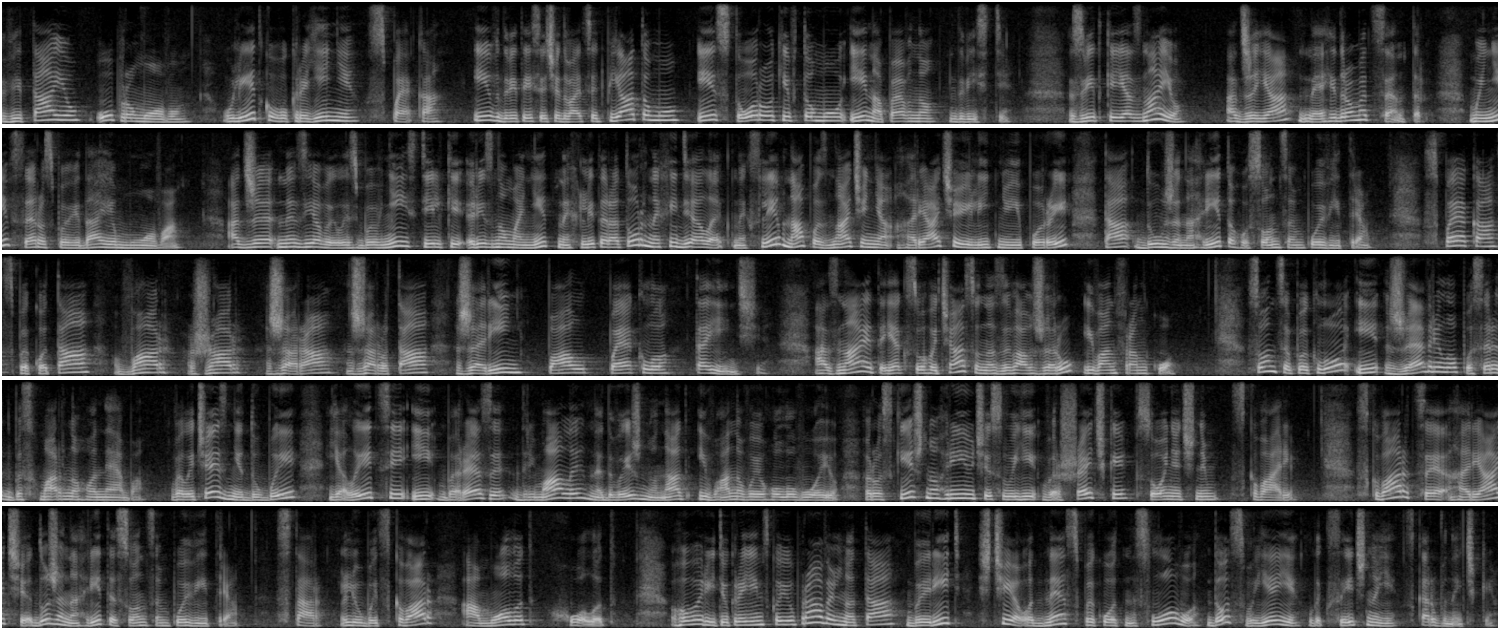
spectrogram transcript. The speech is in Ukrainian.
Вітаю у промову. Улітку в Україні спека. І в 2025-му, і 100 років тому, і напевно 200. Звідки я знаю? Адже я не гідрометцентр. Мені все розповідає мова. Адже не з'явились би в ній стільки різноманітних літературних і діалектних слів на позначення гарячої літньої пори та дуже нагрітого сонцем повітря. Спека, спекота, вар, жар, жара, жарота, жарінь, пал, пекло та інші. А знаєте, як свого часу називав жару Іван Франко? Сонце пекло і жевріло посеред безхмарного неба. Величезні дуби, ялиці і берези дрімали недвижно над Івановою головою, розкішно гріючи свої вершечки в сонячнім скварі. Сквар це гаряче, дуже нагріте сонцем повітря. Стар любить сквар, а молод холод. Говоріть українською правильно та беріть ще одне спекотне слово до своєї лексичної скарбнички.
